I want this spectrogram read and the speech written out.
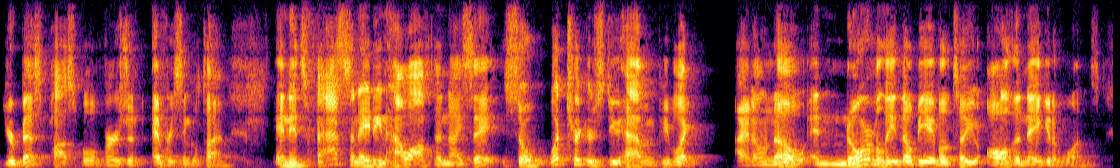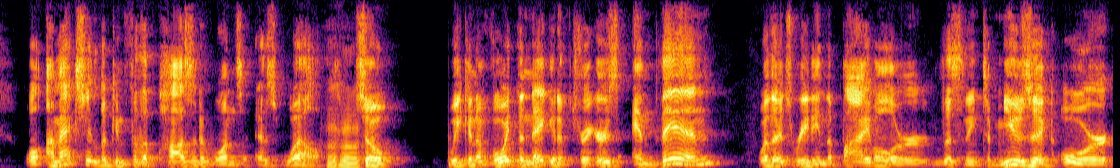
your best possible version every single time. And it's fascinating how often I say, So, what triggers do you have? And people like, I don't know. And normally they'll be able to tell you all the negative ones. Well, I'm actually looking for the positive ones as well. Mm-hmm. So, we can avoid the negative triggers and then whether it's reading the Bible or listening to music or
